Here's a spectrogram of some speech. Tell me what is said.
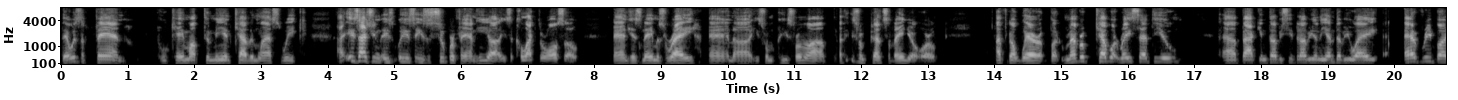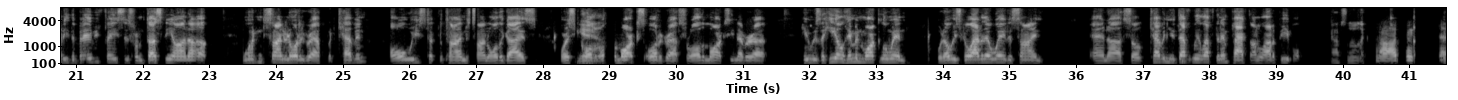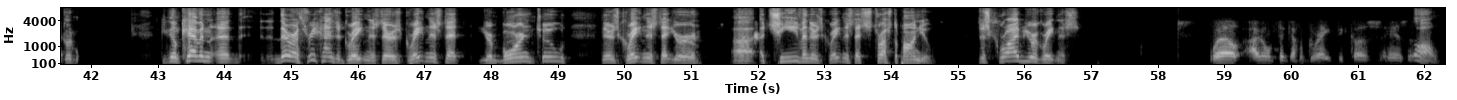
there was a fan who came up to me and Kevin last week. Uh, he's actually he's, he's he's a super fan. He uh he's a collector also, and his name is Ray, and uh he's from he's from uh I think he's from Pennsylvania or I forgot where. But remember, Kev, what Ray said to you uh, back in WCW and the NWA. Everybody, the baby faces from Dusty on up, wouldn't sign an autograph, but Kevin always took the time to sign all the guys, or as he called it, all the marks autographs for all the marks. He never, uh, he was the heel. Him and Mark Lewin would always go out of their way to sign. And uh, so, Kevin, you definitely left an impact on a lot of people. Absolutely. No, I appreciate A good one. You know, Kevin, uh, th- there are three kinds of greatness. There's greatness that you're born to, there's greatness that you're uh, achieve, and there's greatness that's thrust upon you. Describe your greatness. Well, I don't think I'm great because here's the thing.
